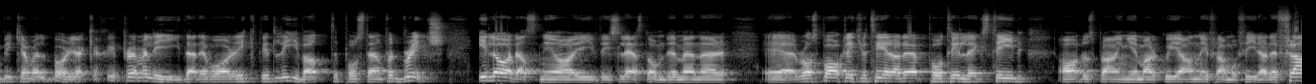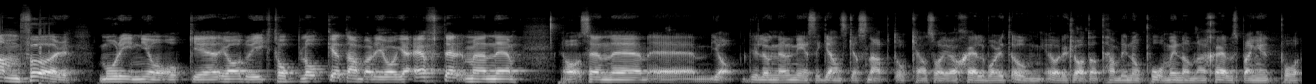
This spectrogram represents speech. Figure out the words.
vi kan väl börja kanske i Premier League där det var riktigt livat på Stamford Bridge i lördags. Ni har givetvis läst om det, men när eh, Ross Barkley kvitterade på tilläggstid, ja, då sprang Marco Gianni fram och firade framför Mourinho och eh, ja, då gick topplocket. Han började jaga efter, men eh, Ja, sen, eh, eh, ja, det lugnade ner sig ganska snabbt och han sa jag har själv varit ung. Ja, det är klart att han blir nog påmind om när han själv sprang ut på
